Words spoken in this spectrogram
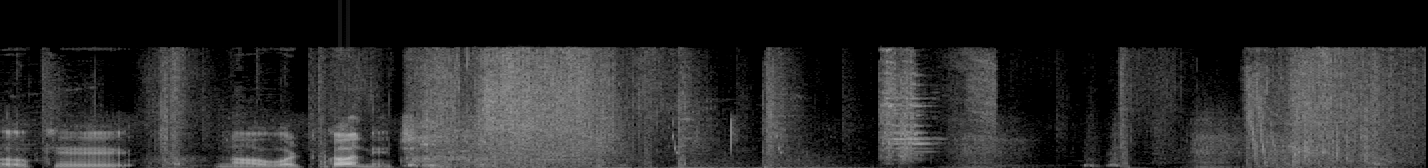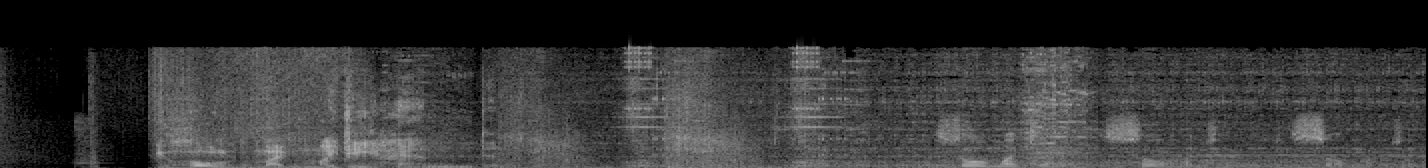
Okay, now what? Carnage. Behold my mighty hand. So much energy, so much energy, so much energy.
